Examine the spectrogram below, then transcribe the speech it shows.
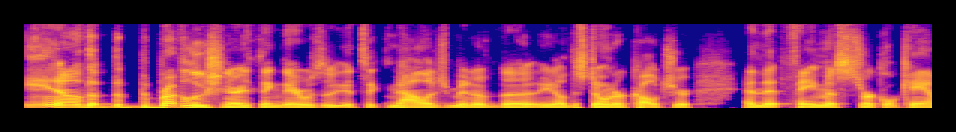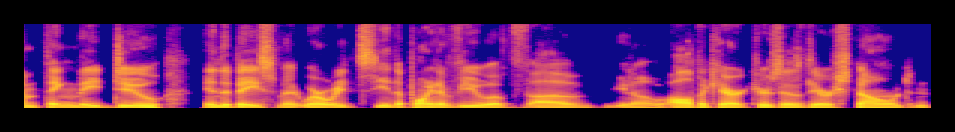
you know the, the, the revolutionary thing there was its acknowledgement of the you know the stoner culture and that famous circle cam thing they do in the basement where we'd see the point of view of uh you know all the characters as they're stoned and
